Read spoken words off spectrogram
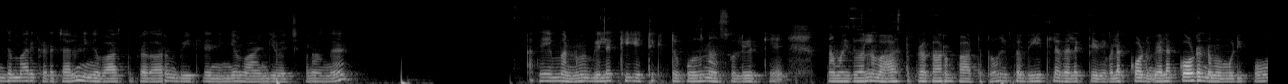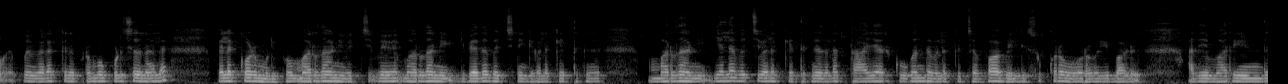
இந்த மாதிரி கிடைச்சாலும் நீங்கள் வாஸ்து பிரகாரம் வீட்டில் நீங்கள் வாங்கி வச்சுக்கலாங்க. அதே மாதிரி நம்ம விளக்கு ஏற்றிக்கிட்ட போது நான் சொல்லியிருக்கேன். நம்ம இதுவெல்லாம் வாஸ்து பிரகாரம் பார்த்துட்டோம். இப்போ வீட்டில் விளக்கு விளக்கோடு விளக்கோடு நம்ம முடிப்போம். இப்போ விளக்கு எனக்கு ரொம்ப பிடிச்சதுனால விளக்கோடு முடிப்போம். மருதாணி வச்சு வெ மருதாணி விதை வச்சு நீங்கள் விளக்கேற்றுங்க மருதாணி இலை வச்சு விளக்கேற்றுங்க இதெல்லாம் தாயாருக்கு உகந்த விளக்கு செவ்வாய் வெள்ளி சுக்கர ஓர வழிபாடு. அதே மாதிரி இந்த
